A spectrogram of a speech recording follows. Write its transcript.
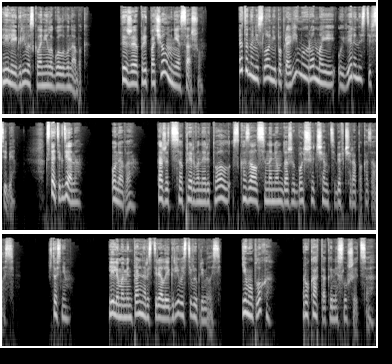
Лилия игриво склонила голову на бок. «Ты же предпочел мне Сашу?» Это нанесло непоправимый урон моей уверенности в себе. «Кстати, где она?» «У Нева. Кажется, прерванный ритуал сказался на нем даже больше, чем тебе вчера показалось». «Что с ним?» Лиля моментально растеряла игривость и выпрямилась. «Ему плохо?» Рука так и не слушается.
